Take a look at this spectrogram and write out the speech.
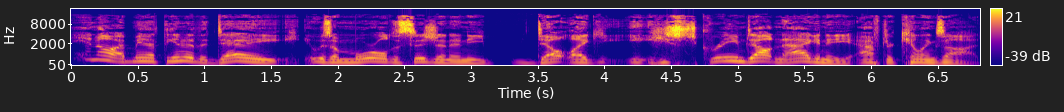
you know, I mean, at the end of the day, it was a moral decision, and he dealt like he, he screamed out in agony after killing Zod.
